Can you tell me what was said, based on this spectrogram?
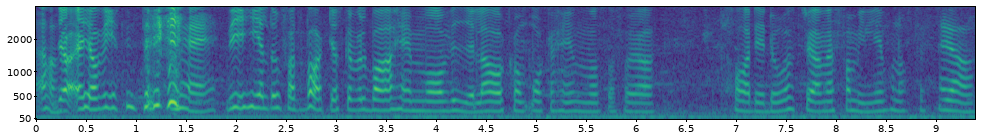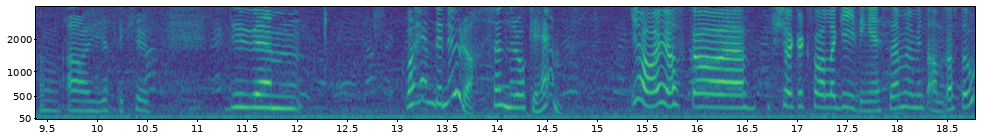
ja. Jag, jag vet inte. Det, det är helt ofattbart. Jag ska väl bara hem och vila och kom, åka hem och så får jag ta det då tror jag med familjen på något sätt. Ja, ja. ja jättekul. Du, um, vad händer nu då sen när du åker hem? Ja, jag ska uh, försöka kvala guiding-SM med mitt andra sto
